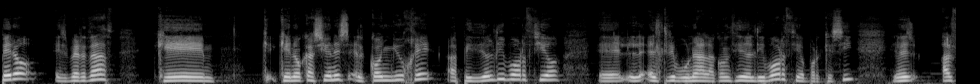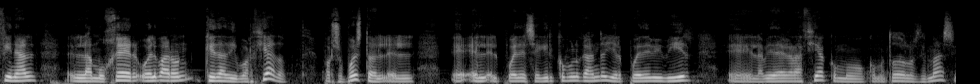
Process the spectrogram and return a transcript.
pero es verdad que que, en ocasiones el cónyuge ha pedido el divorcio, el, tribunal ha concedido el divorcio porque sí, entonces al final la mujer o el varón queda divorciado. Por supuesto, él, puede seguir comulgando y él puede vivir eh, la vida de gracia como, como todos los demás.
